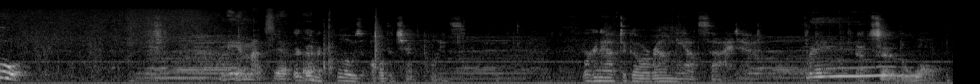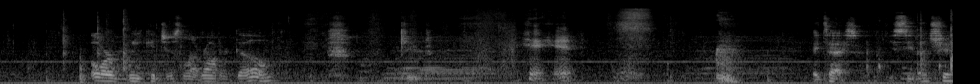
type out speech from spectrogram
Okay. Ooh, cool. Me and myself. They're gonna close all the checkpoints. We're gonna have to go around the outside. Outside of the wall. Or we could just let Robert go. Cute. Hey Tess, you see that shit?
